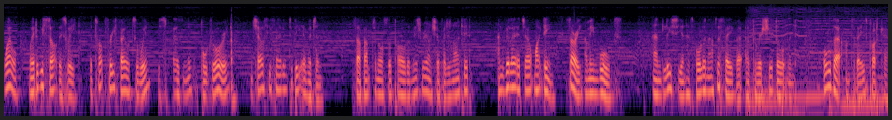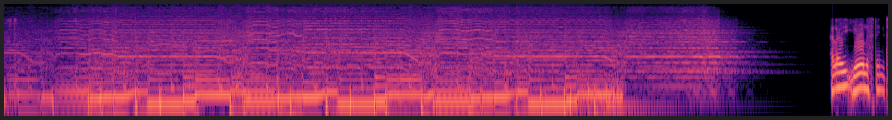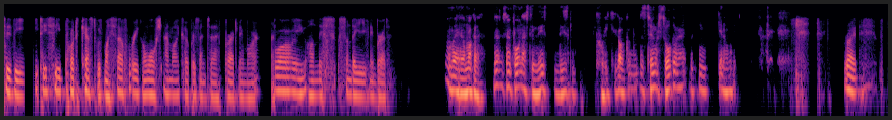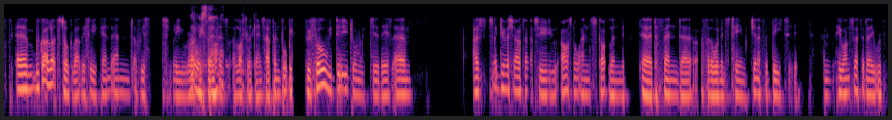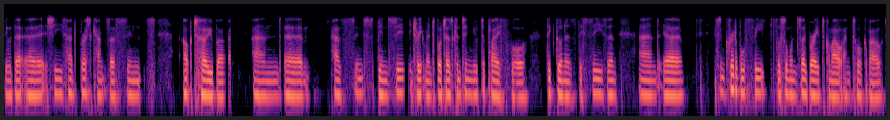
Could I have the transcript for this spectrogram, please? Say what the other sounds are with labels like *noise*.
Well, where do we start this week? The top three failed to win, with Spurs and Liverpool drawing, and Chelsea failing to beat Everton. Southampton also piled the misery on Sheffield United, and Villa edge out Mike Dean. Sorry, I mean Wolves. And Lucien has fallen out of favour at Borussia Dortmund. All that on today's podcast. Hello, you're listening to the OTC podcast with myself, Regan Walsh, and my co-presenter, Bradley Moore. How are you on this Sunday evening, Brad? Mean, I'm not gonna. No, it's no point asking this this quick. There's too much to talk about. We can get on with it. Right. Um, we've got a lot to talk about this weekend, and obviously, do we a lot of games happen. But be- before we do jump into this, um, I just want to give a shout out to Arsenal and Scotland uh, defender for the women's team, Jennifer Beattie, um, who on Saturday revealed that uh, she's had breast cancer since October and um, has since been seeking treatment, but has continued to play for the Gunners this season. And uh, it's an incredible feat for someone so brave to come out and talk about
